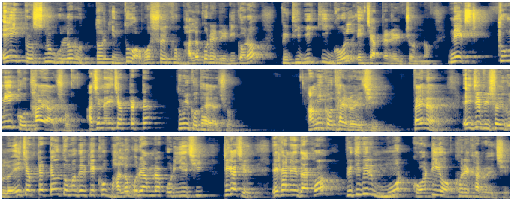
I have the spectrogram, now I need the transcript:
এই প্রশ্নগুলোর উত্তর কিন্তু অবশ্যই খুব ভালো করে রেডি করো। পৃথিবী কি গোল এই চ্যাপ্টারের জন্য। নেক্সট তুমি কোথায় আছো? আছে না এই চ্যাপ্টারটা তুমি কোথায় আছো? আমি কোথায় রয়েছি? তাই না? এই যে বিষয়গুলো, এই চ্যাপ্টারটাও তোমাদেরকে খুব ভালো করে আমরা পড়িয়েছি, ঠিক আছে? এখানে দেখো, পৃথিবীর মোট কটি অক্ষরেখা রয়েছে?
